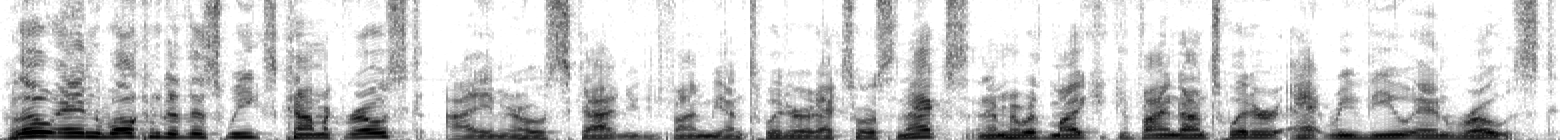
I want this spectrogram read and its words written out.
Hello and welcome to this week's Comic Roast. I am your host Scott. And you can find me on Twitter at XOrsonX, and I'm here with Mike. You can find on Twitter at Review and Roast.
